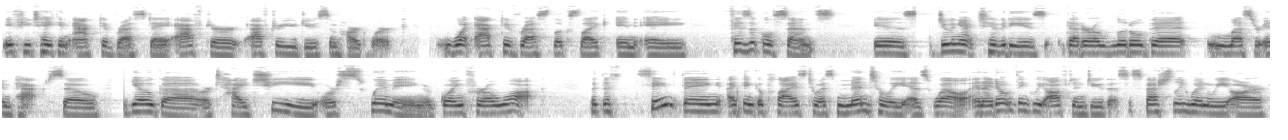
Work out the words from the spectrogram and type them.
if you take an active rest day after after you do some hard work. What active rest looks like in a physical sense is doing activities that are a little bit lesser impact. So, yoga or Tai Chi or swimming or going for a walk. But the same thing I think applies to us mentally as well. And I don't think we often do this, especially when we are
